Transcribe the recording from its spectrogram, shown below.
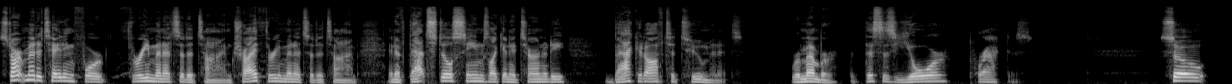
Start meditating for three minutes at a time. Try three minutes at a time. And if that still seems like an eternity, back it off to two minutes. Remember that this is your practice. So,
